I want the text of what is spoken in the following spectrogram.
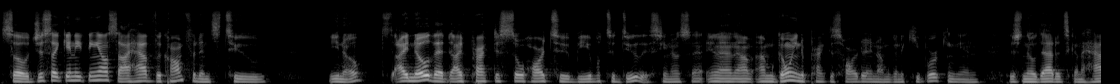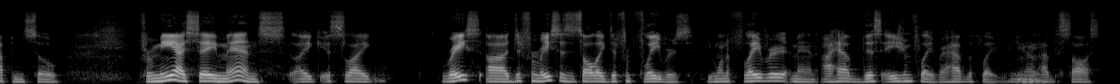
So, just like anything else, I have the confidence to, you know, I know that I've practiced so hard to be able to do this, you know, so, and I'm, I'm going to practice harder and I'm going to keep working. And there's no doubt it's going to happen. So, for me, I say, man, like, it's like, race uh different races it's all like different flavors. You want a flavor? Man i have this asian flavor. I have the flavor you know i have the sauce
